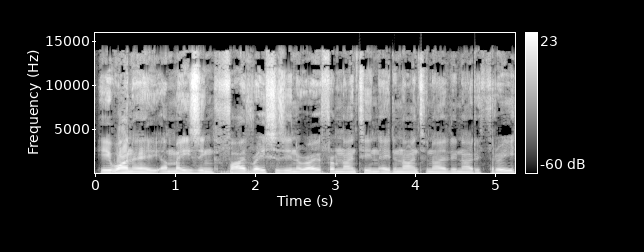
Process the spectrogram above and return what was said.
He won a amazing five races in a row from 1989 to 1993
